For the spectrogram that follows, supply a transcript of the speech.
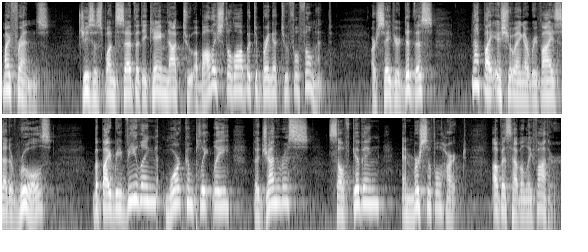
My friends, Jesus once said that he came not to abolish the law, but to bring it to fulfillment. Our Savior did this not by issuing a revised set of rules, but by revealing more completely the generous, self giving, and merciful heart of his heavenly Father.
